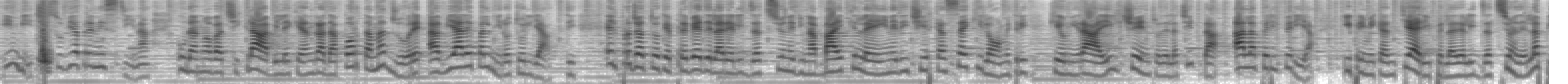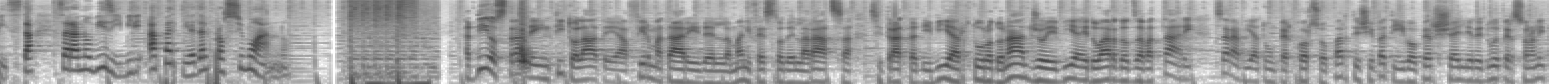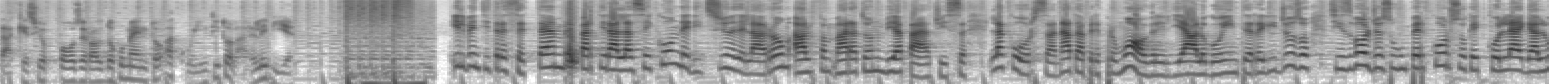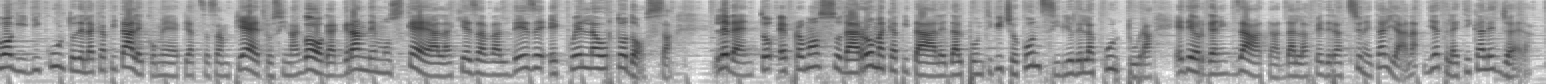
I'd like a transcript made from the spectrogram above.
in bici su via Prenestina, una nuova ciclabile che andrà da Porta Maggiore a Viale Palmiro Togliatti. È il progetto che prevede la realizzazione di una bike lane di circa 6 km che unirà il centro della città alla periferia. I primi cantieri per la realizzazione della pista saranno visibili a partire dal prossimo anno. Addio strade intitolate a firmatari del Manifesto della Razza, si tratta di via Arturo Donaggio e via Edoardo Zavattari, sarà avviato un percorso partecipativo per scegliere due personalità che si opposero al documento a cui intitolare le vie. Il 23 settembre partirà la seconda edizione della Rome Alpha Marathon Via Pacis. La corsa, nata per promuovere il dialogo interreligioso, si svolge su un percorso che collega luoghi di culto della capitale come Piazza San Pietro, Sinagoga, Grande Moschea, la Chiesa Valdese e quella ortodossa. L'evento è promosso da Roma Capitale dal Pontificio Consiglio della Cultura ed è organizzata dalla Federazione Italiana di Atletica Leggera.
